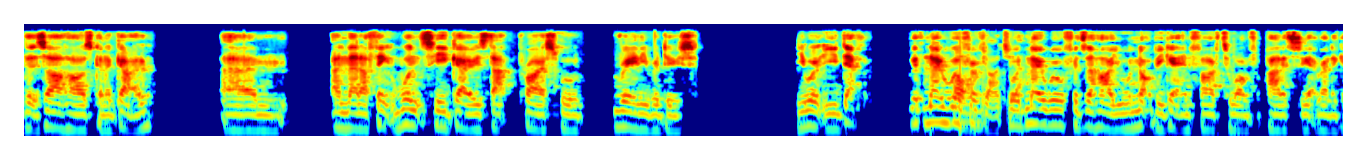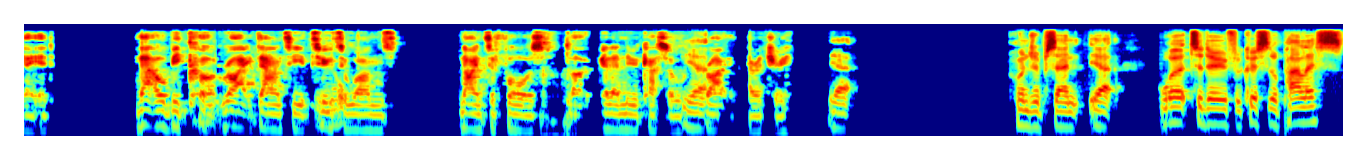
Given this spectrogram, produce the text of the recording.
that Zaha is going to go. Um, and then I think once he goes, that price will really reduce. You won't. You definitely with no Wilfred, oh God, yeah. with no Wilfred Zaha, you will not be getting five to one for Palace to get relegated. That will be cut right down to your two to ones, nine to fours like Villa Newcastle, yeah. right territory. Yeah. Hundred percent. Yeah. Work to do for Crystal Palace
